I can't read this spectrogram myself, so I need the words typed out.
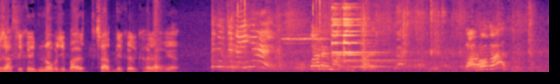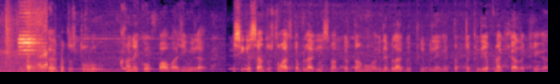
रात्रि करीब नौ बजे बाद साथ लेकर घर आ गया। ऊपर है ऊपर होगा? घर पर दोस्तों खाने को पाव भाजी मिला। इसी के साथ दोस्तों आज का ब्लॉग यहीं समाप्त करता हूँ। अगले ब्लॉग में फिर मिलेंगे। तब तक के लिए अपना ख्याल रखिएगा।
